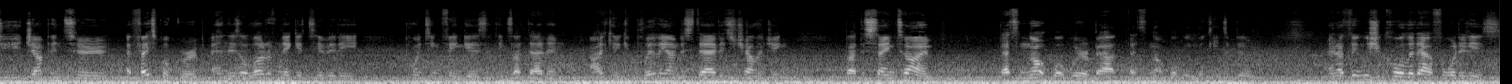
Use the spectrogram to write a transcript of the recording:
do you jump into a Facebook group and there's a lot of negativity, pointing fingers, and things like that? And I can completely understand it's challenging, but at the same time, that's not what we're about, that's not what we're looking to build. And I think we should call it out for what it is.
